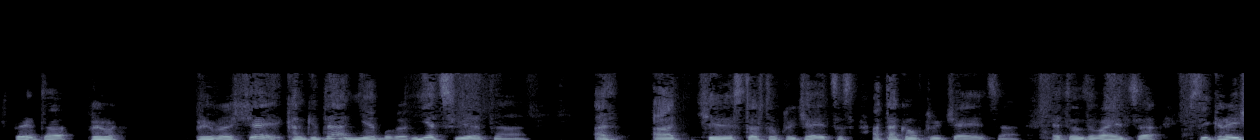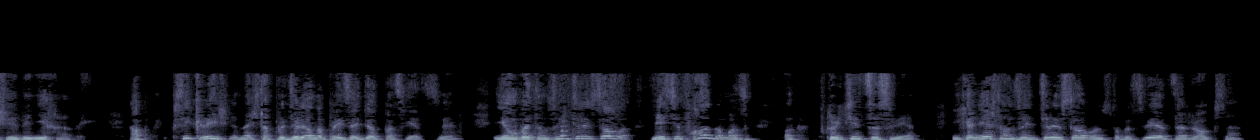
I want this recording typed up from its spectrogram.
что это превращает, когда не было, нет света, а, а через то, что включается, а так он включается, это называется псикрейший дениховый. А псикрейший, значит, определенно произойдет последствие, и он в этом заинтересован. Вместе входом он, включится свет, и, конечно, он заинтересован, чтобы свет зажегся.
